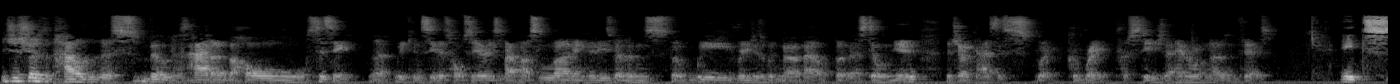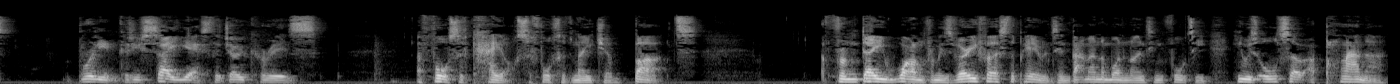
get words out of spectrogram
it just shows the power that this villain has had over the whole city. That we can see this whole series about us learning who these villains that we readers would know about, but they're still new. The Joker has this like great prestige that everyone knows and fears. It's brilliant because you say yes, the Joker is a force of chaos, a force of nature, but from day one, from his very first appearance in Batman number one in 1940, he was also a planner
